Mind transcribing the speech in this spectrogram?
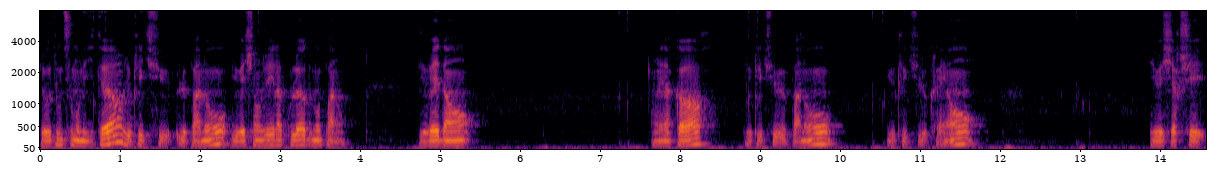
Je retourne sur mon éditeur, je clique sur le panneau, je vais changer la couleur de mon panneau. Je vais dans... On est d'accord Je clique sur le panneau, je clique sur le crayon. Je vais chercher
